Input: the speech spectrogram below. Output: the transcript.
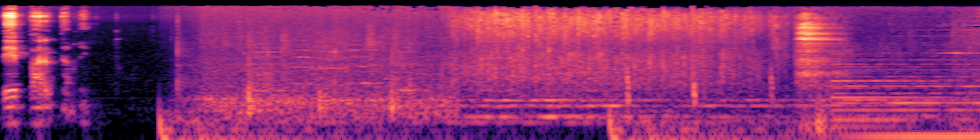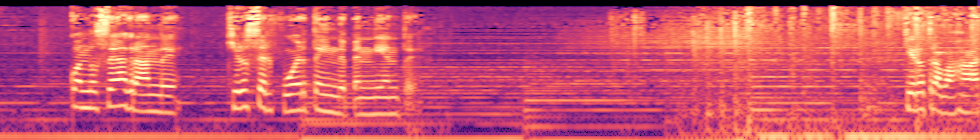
departamento. Cuando sea grande, Quiero ser fuerte e independiente. Quiero trabajar,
